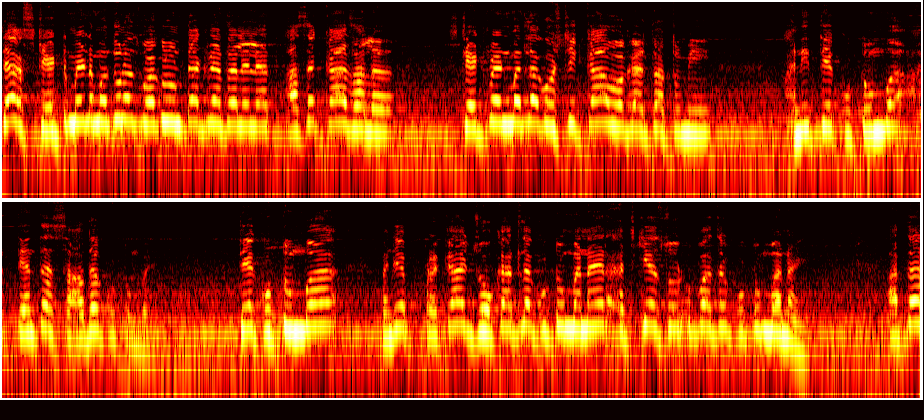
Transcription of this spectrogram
त्या स्टेटमेंटमधूनच वगळून टाकण्यात आलेल्या आहेत. असं का झालं? स्टेटमेंटमधल्या गोष्टी का वगळता तुम्ही? आणि ते कुटुंब अत्यंत साधं कुटुंब आहे. ते कुटुंब म्हणजे प्रकाश झोकातलं कुटुंब नाही राजकीय स्वरूपाचं कुटुंब नाही. आता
